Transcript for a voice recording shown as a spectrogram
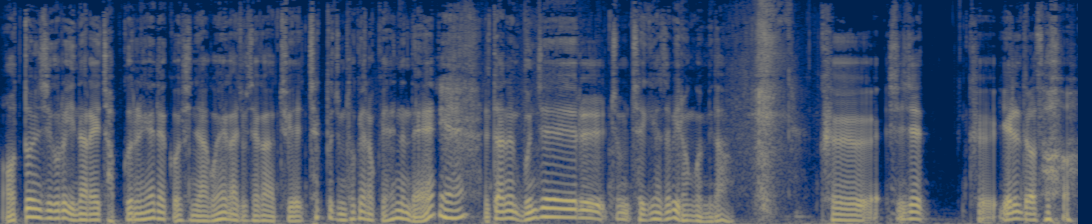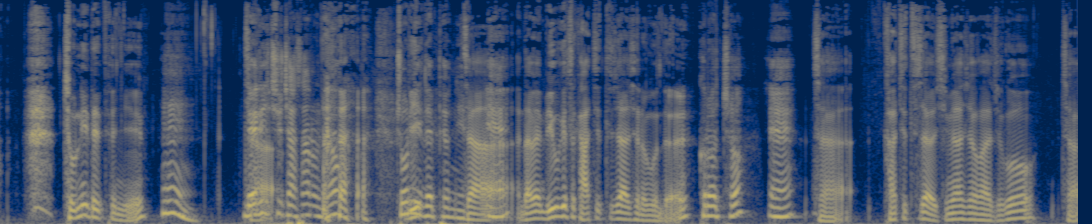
어떤 식으로 이 나라에 접근을 해야 될 것이냐고 해가지고 제가 뒤에 책도 좀 소개해놓고 했는데 예. 일단은 문제를 좀 제기하자면 이런 겁니다. 그 이제 그 예를 들어서 존리 대표님. 음. 메리츠 자산운용 미, 대표님. 자, 예. 그다음에 미국에서 가치 투자하시는 분들. 그렇죠. 예. 자, 가치 투자 열심히 하셔가지고 자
